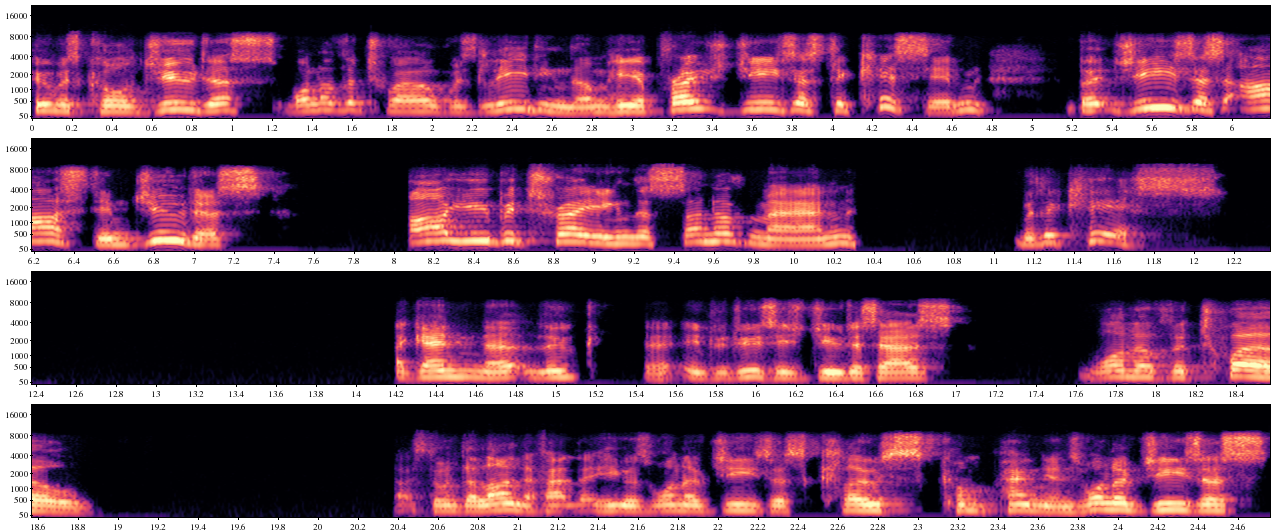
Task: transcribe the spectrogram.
who was called Judas, one of the twelve, was leading them. He approached Jesus to kiss him, but Jesus asked him, Judas, are you betraying the Son of Man with a kiss? Again, uh, Luke uh, introduces Judas as one of the twelve. That's to underline the fact that he was one of Jesus' close companions, one of Jesus'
